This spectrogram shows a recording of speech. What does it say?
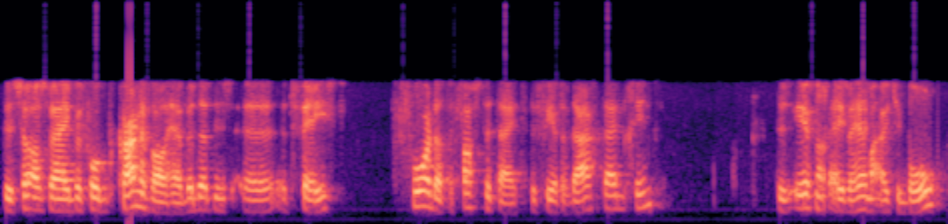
Dus zoals wij bijvoorbeeld carnaval hebben, dat is eh, het feest voordat de vaste tijd, de 40 dagen tijd begint. Dus eerst nog even helemaal uit je bol,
